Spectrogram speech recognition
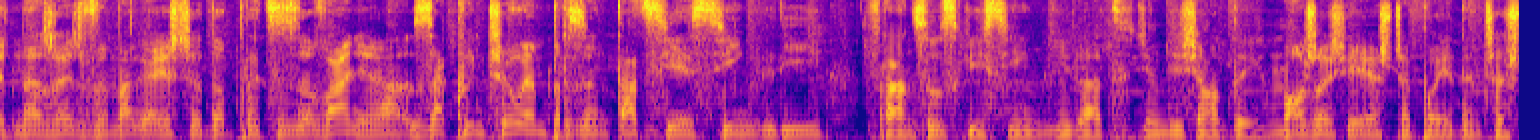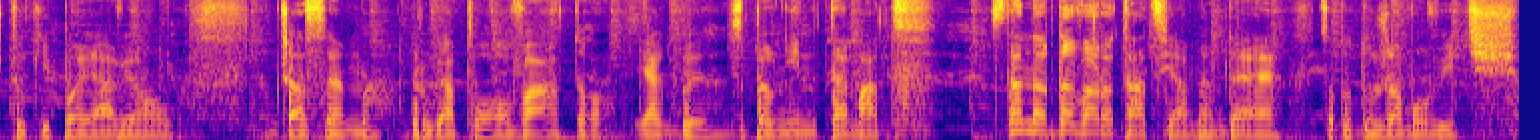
Jedna rzecz wymaga jeszcze doprecyzowania. Zakończyłem prezentację singli, francuskich singli lat 90. Może się jeszcze pojedyncze sztuki pojawią. Tymczasem druga połowa to jakby zupełnie inny temat. Standardowa rotacja MMD, co tu dużo mówić.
